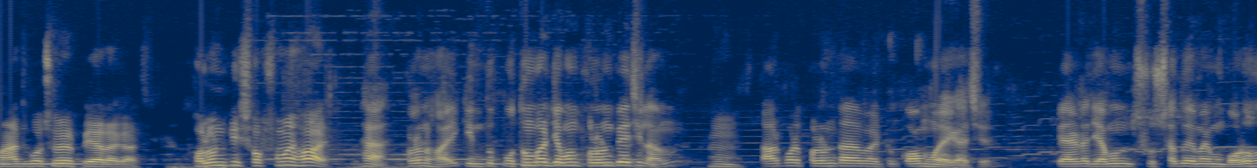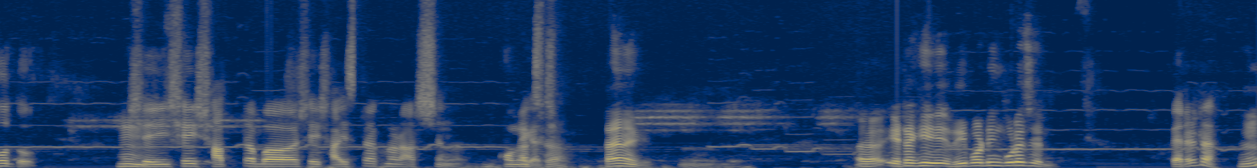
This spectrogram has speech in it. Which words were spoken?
পাঁচ বছরের পেয়ারা গাছ। ফলন কি সব সময় হয়? হ্যাঁ ফলন হয় কিন্তু প্রথমবার যেমন ফলন পেয়েছিলাম তারপরে ফলনটা একটু কম হয়ে গেছে। পেয়ারাটা যেমন সুস্বাদু এবং বড় হতো সেই সেই স্বাদটা বা সেই সাইজটা এখন আর আসছে না কমে গেছে। আচ্ছা তাই নাকি? এটা কি রিপোর্টিং করেছেন? পেয়ারাটা? হুম?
